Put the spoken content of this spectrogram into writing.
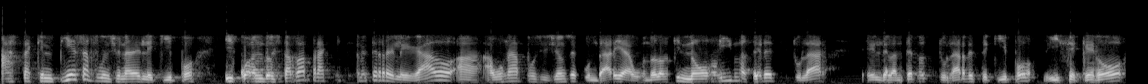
hasta que empieza a funcionar el equipo y cuando estaba prácticamente relegado a, a una posición secundaria, Wondolowski no iba a ser el titular, el delantero titular de este equipo y se quedó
